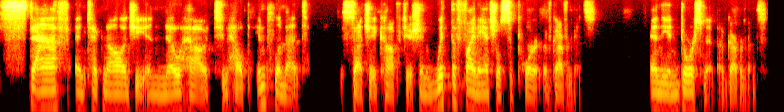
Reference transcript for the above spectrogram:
staff and technology and know-how to help implement such a competition with the financial support of governments and the endorsement of governments.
